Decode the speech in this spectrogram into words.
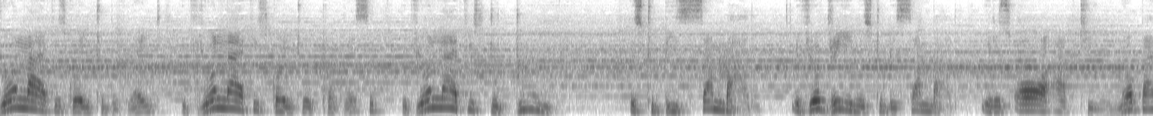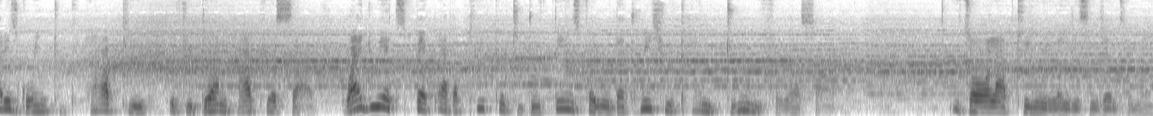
your life is going to be great, if your life is going to be progressive, if your life is to do, is to be somebody, if your dream is to be somebody, it is all up to you. Nobody's going to help you if you don't help yourself. Why do you expect other people to do things for you that which you can't do for yourself? It's all up to you, ladies and gentlemen.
